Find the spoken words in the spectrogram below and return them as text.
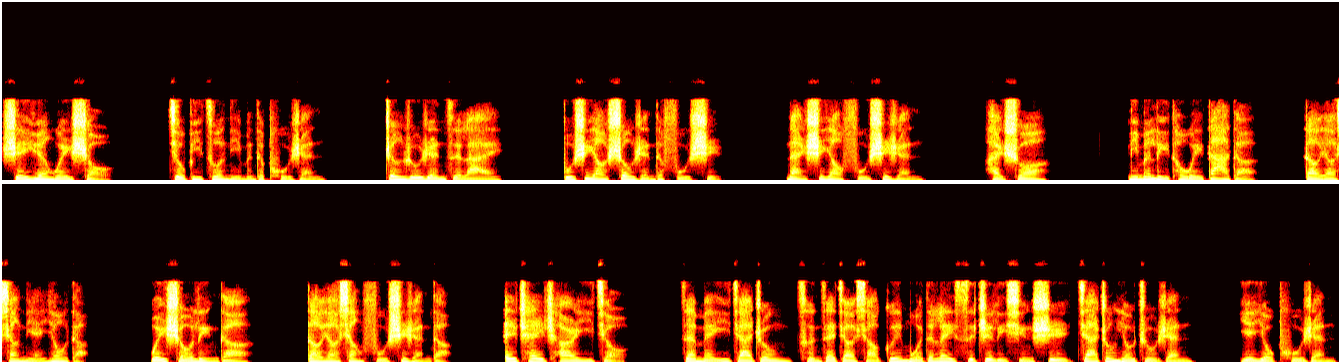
谁愿为首，就必做你们的仆人。正如人子来，不是要受人的服侍，乃是要服侍人。”还说：“你们里头为大的。”倒要像年幼的，为首领的，倒要像服侍人的。H H 二一九，在每一家中存在较小规模的类似治理形式，家中有主人，也有仆人，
